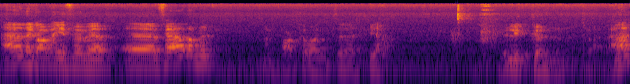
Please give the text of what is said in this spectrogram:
En dan gaan we even weer eh, verder met, bakken, want eh, ja, jullie kunnen het wel, hè?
